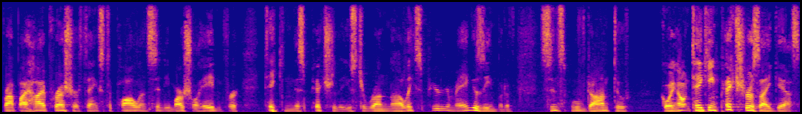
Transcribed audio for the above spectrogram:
brought by high pressure. Thanks to Paul and Cindy Marshall Hayden for taking this picture. They used to run uh, Lake Superior magazine, but have since moved on to going out and taking pictures, I guess.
